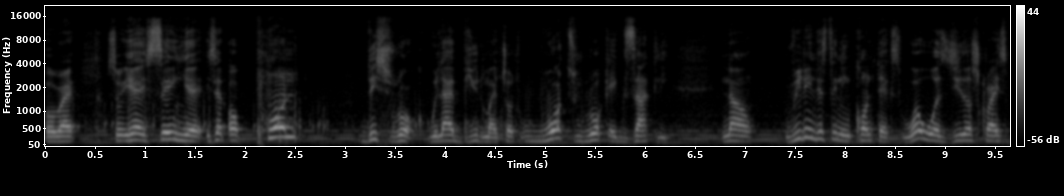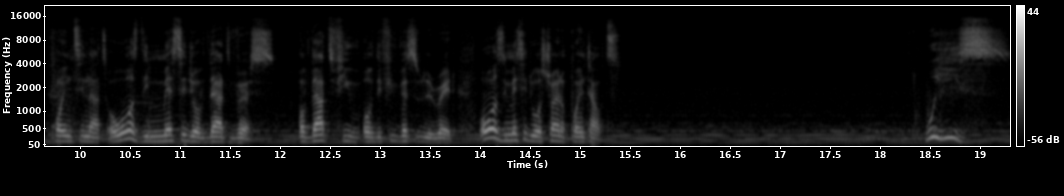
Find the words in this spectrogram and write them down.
All right. So here he's saying here, he said, Upon this rock will I build my church. What rock exactly? Now, reading this thing in context, what was Jesus Christ pointing at? Or what was the message of that verse? Of that few of the few verses we read? What was the message he was trying to point out? Who is?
